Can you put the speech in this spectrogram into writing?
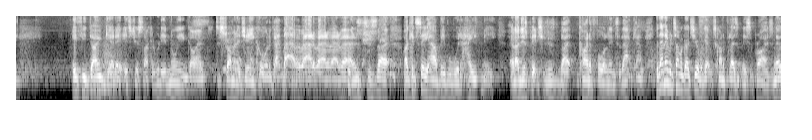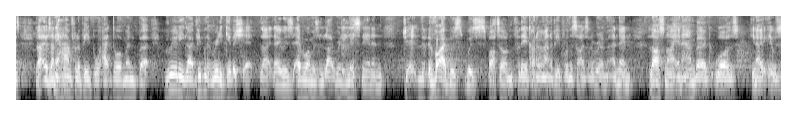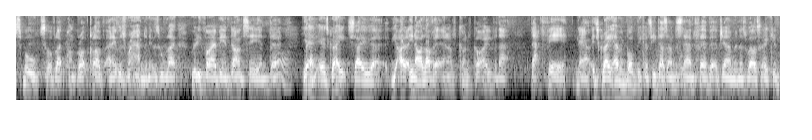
If you don't get it, it's just like a really annoying guy strumming a G chord and going, bah, bah, bah, bah, bah, bah, and it's just like, I could see how people would hate me. And I just picture just like kind of falling into that camp. But then every time I go to Europe, I get kind of pleasantly surprised. And there was, like, there was only a handful of people at Dortmund, but really, like, people that really give a shit. Like, there was, everyone was like really listening and the vibe was, was spot on for the kind of amount of people and the size of the room. And then last night in Hamburg was, you know, it was a small sort of like punk rock club and it was rammed and it was all like really vibey and dancey and uh, yeah, it was great. So uh, yeah, I, you know, I love it and I've kind of got over that that fear now. It's great having Bob because he does understand a fair bit of German as well, so he can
